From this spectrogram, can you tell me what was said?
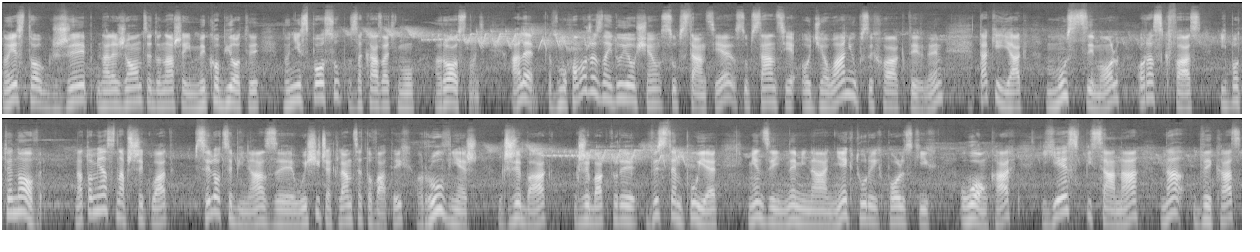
No jest to grzyb należący do naszej mykobioty, no nie sposób zakazać mu rosnąć. Ale w muchomorze znajdują się substancje, substancje o działaniu psychoaktywnym, takie jak muscymol oraz kwas ibotenowy. Natomiast na przykład psylocybina z łysiczek lancetowatych, również grzybak, grzyba, który występuje m.in. na niektórych polskich łąkach, jest wpisana na wykaz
